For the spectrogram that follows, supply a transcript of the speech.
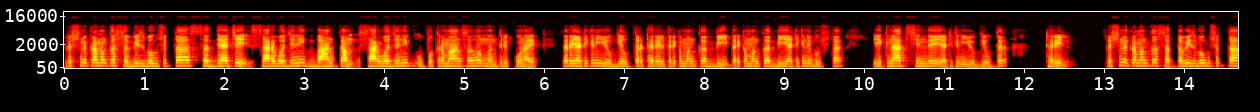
प्रश्न क्रमांक सव्वीस बघू शकता. सध्याचे सार्वजनिक बांधकाम सार्वजनिक उपक्रमांसह मंत्री कोण आहेत? तर या ठिकाणी योग्य उत्तर ठरेल परिक्रमांक बी. परिक्रमांक बी या ठिकाणी बघू शकता. एकनाथ शिंदे या ठिकाणी योग्य उत्तर ठरेल. प्रश्न क्रमांक सत्तावीस बघू शकता.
